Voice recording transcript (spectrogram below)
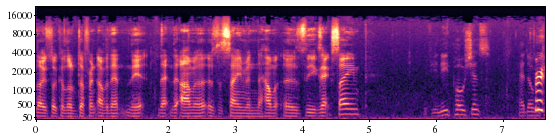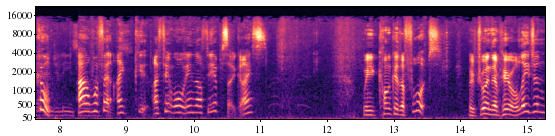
those look a little different. Other than the that the armor is the same and the helmet is the exact same. If you need potions, head over Very to cool. Angeline's Ah, with it, I, I think we'll end off the episode, guys. We conquer the fort. We've joined the Imperial Legion.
